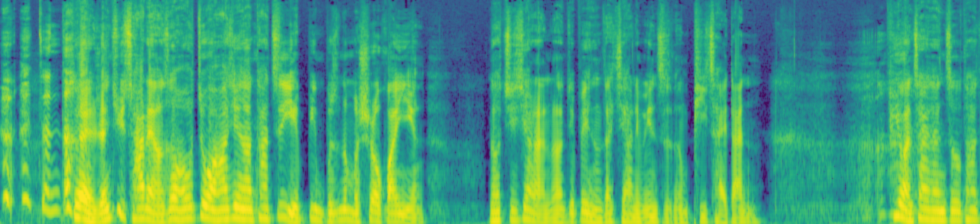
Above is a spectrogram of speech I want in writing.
真的对人去茶凉的时候，就发现呢，他自己也并不是那么受欢迎。然后接下来呢，就变成在家里面只能批菜单。批完菜单之后，他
